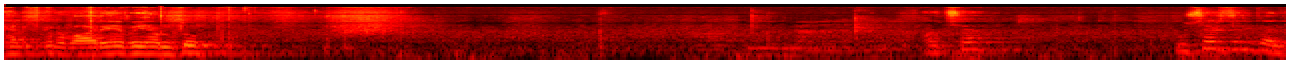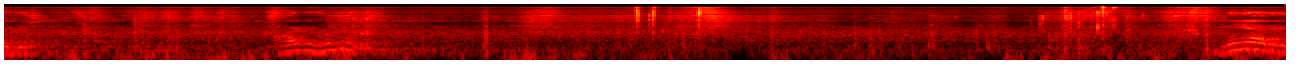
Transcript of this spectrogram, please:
हेल्प करवा रहे हैं भाई हम तो। अच्छा उस साइड से निकालिए फिर। आगे हो गया नहीं आ रही।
